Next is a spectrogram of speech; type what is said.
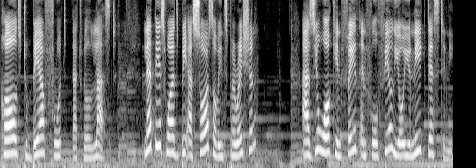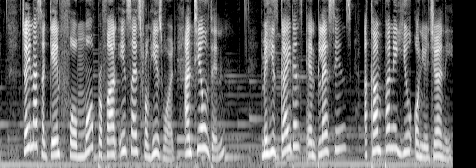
called to bear fruit that will last. Let these words be a source of inspiration as you walk in faith and fulfill your unique destiny. Join us again for more profound insights from His Word. Until then, may His guidance and blessings accompany you on your journey.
